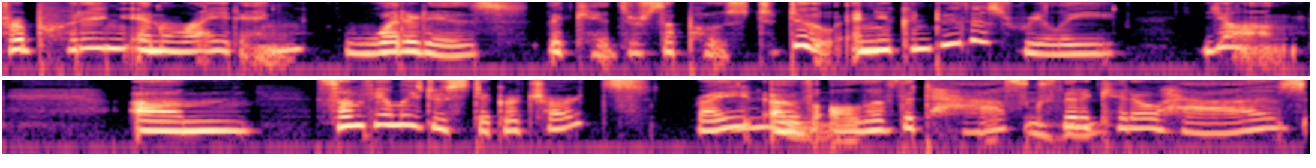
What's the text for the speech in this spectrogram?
for putting in writing what it is the kids are supposed to do. And you can do this really young. Um, some families do sticker charts, right, mm. of all of the tasks mm-hmm. that a mm-hmm. kiddo has,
